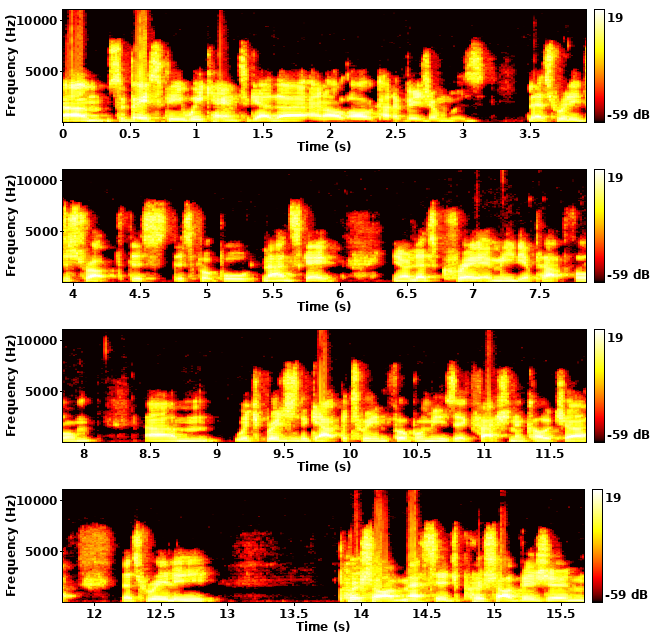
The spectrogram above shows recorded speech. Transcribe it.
Um, so basically, we came together, and our, our kind of vision was let's really disrupt this this football landscape. You know, let's create a media platform um, which bridges the gap between football music, fashion, and culture. Let's really push our message, push our vision,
